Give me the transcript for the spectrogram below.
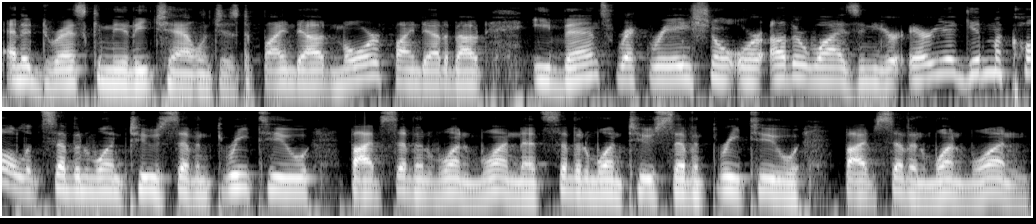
and address community challenges. To find out more, find out about events, recreational or otherwise in your area, give them a call at 712 732 5711. That's 712 732 5711.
